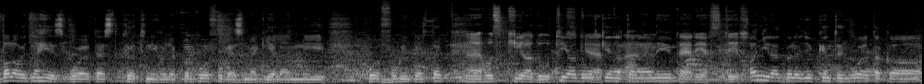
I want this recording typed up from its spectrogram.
valahogy nehéz volt ezt kötni, hogy akkor hol fog ez megjelenni, hol fogjuk ezt. Tehát Ehhoz kiadót, Kiadót kéne találni. Terjesztést. Annyira lett belőle egyébként, hogy voltak a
